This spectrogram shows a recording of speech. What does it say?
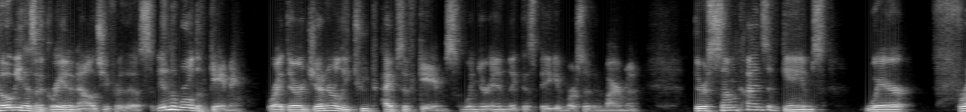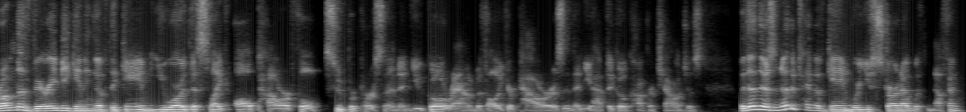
Tobi has a great analogy for this. In the world of gaming right there are generally two types of games when you're in like this big immersive environment. There are some kinds of games where from the very beginning of the game, you are this like all powerful super person and you go around with all your powers and then you have to go conquer challenges. But then there's another type of game where you start out with nothing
